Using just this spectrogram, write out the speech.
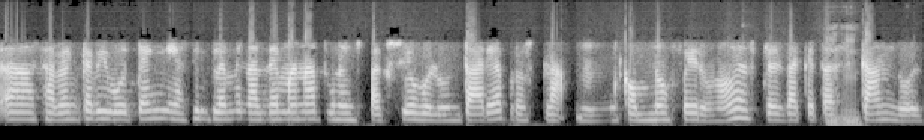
Uh, sabem que Vivotècnia simplement ha demanat una inspecció voluntària, però és clar, mm, com no fer-ho, no?, després d'aquest Mhm. escàndol.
